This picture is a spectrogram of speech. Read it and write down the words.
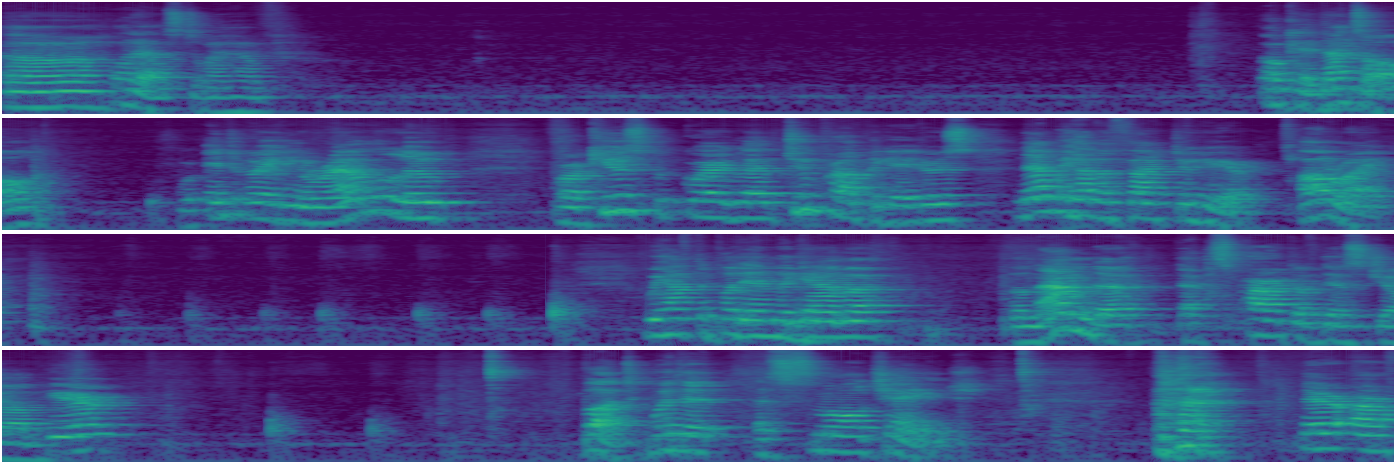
Uh, what else do I have? Okay, that's all. We're integrating around the loop. For q squared, have two propagators. Now we have a factor here. All right. We have to put in the gamma, the lambda, that's part of this job here. But with a, a small change. there are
